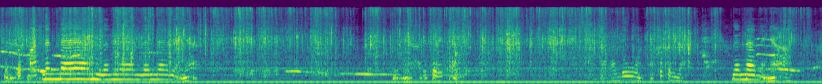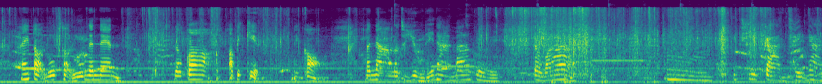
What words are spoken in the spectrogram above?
เหมือนกับมัดแน่นๆแน่นๆแน่นๆแน่นอย่างเงี้ยอย่างเงี้ยเล็กๆเนี่ยแต่ละลูกอะแล้วก็เป็นแบบแน่นๆอย่างเงี้ยค่ะ ให้ต่อลูกต่อลูกแน่นๆ แล้วก็เอาไปเก็บในกล่องมะนาวเราจะอยู่ได้นานมากเลย แต่ว่าอืมวิธีการใช้งาน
